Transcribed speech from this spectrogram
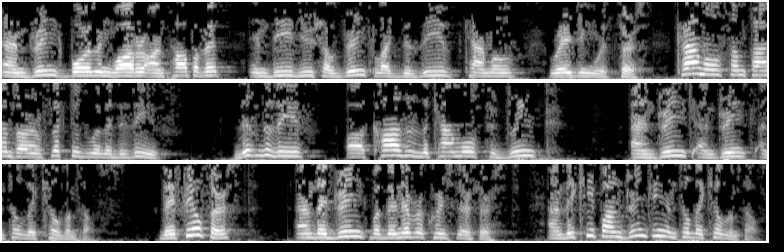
and drink boiling water on top of it. Indeed, you shall drink like diseased camels raging with thirst. Camels sometimes are inflicted with a disease. This disease uh, causes the camels to drink and drink and drink until they kill themselves. They feel thirst, and they drink, but they never quench their thirst. And they keep on drinking until they kill themselves.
